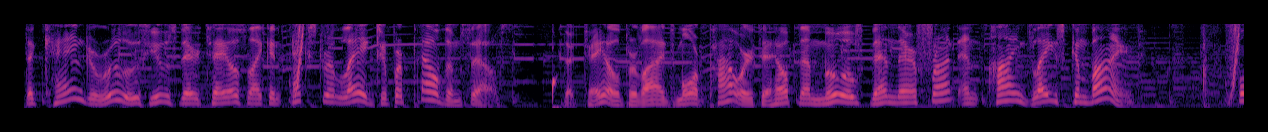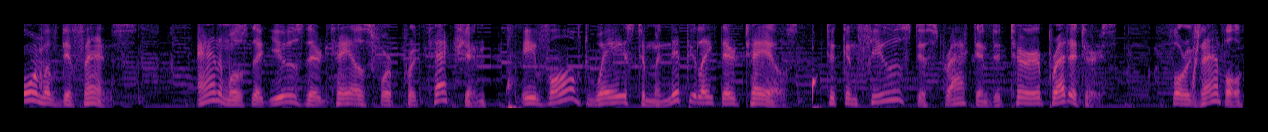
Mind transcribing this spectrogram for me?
The kangaroos use their tails like an extra leg to propel themselves. The tail provides more power to help them move than their front and hind legs combined. Form of defense. Animals that use their tails for protection evolved ways to manipulate their tails to confuse, distract, and deter predators. For example,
